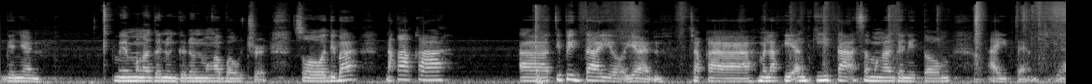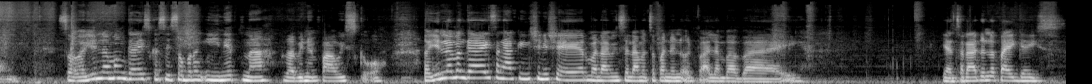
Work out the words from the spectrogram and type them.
ganyan. May mga ganun-ganun mga voucher. So, di ba? Nakaka ah, tipid tayo. Yan. Tsaka malaki ang kita sa mga ganitong item. Yan. So, yun lamang guys kasi sobrang init na. Grabe yung pawis ko. So, yun lamang guys ang aking sinishare. Maraming salamat sa panonood. Paalam. Bye-bye. Yan. Sarado na tayo guys.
